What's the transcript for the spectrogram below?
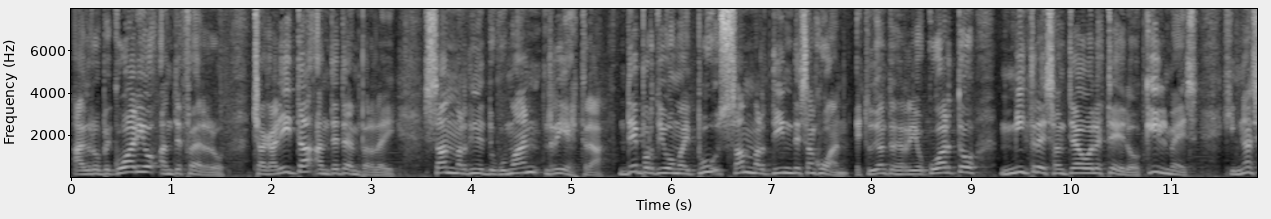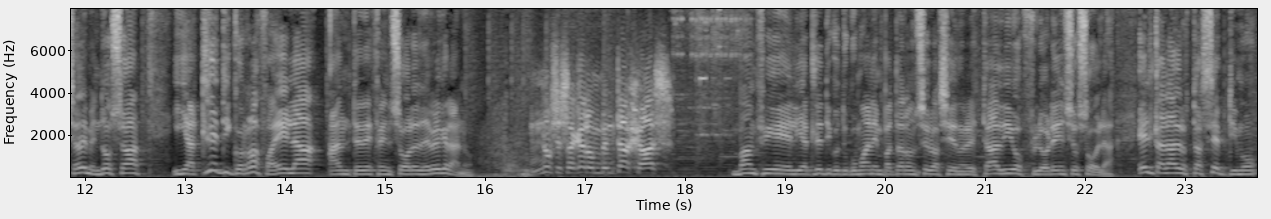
Agropecuario ante Ferro, Chacarita ante Temperley, San Martín de Tucumán, Riestra, Deportivo Maipú, San Martín de San Juan, Estudiantes de Río Cuarto, Mitre de Santiago del Estero, Quilmes, Gimnasia de Mendoza y Atlético Rafaela ante Defensores de Belgrano. No se sacaron ventajas. Banfield y Atlético Tucumán empataron 0 a 0 en el estadio Florencio Sola. El taladro está séptimo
